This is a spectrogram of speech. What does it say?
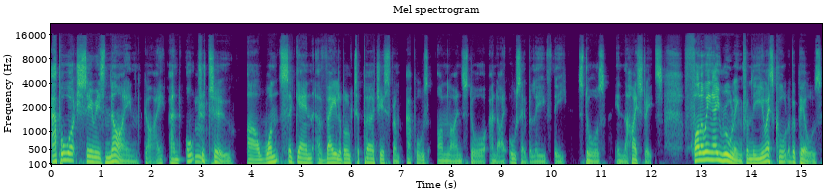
Apple Watch Series 9, guy, and Ultra hmm. 2 are once again available to purchase from Apple's online store, and I also believe the stores in the high streets. Following a ruling from the US Court of Appeals,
